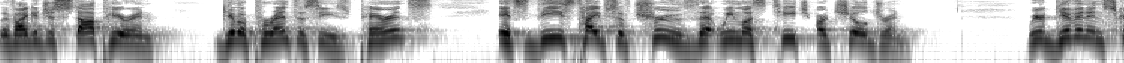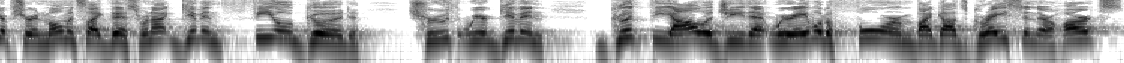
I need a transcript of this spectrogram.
If I could just stop here and give a parenthesis, parents, it's these types of truths that we must teach our children. We're given in scripture in moments like this, we're not given feel good truth, we're given good theology that we're able to form by God's grace in their hearts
